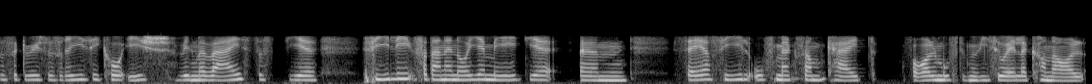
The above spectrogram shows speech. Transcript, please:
es ein gewisses Risiko ist, weil man weiß, dass die viele von diesen neuen Medien ähm, sehr viel Aufmerksamkeit, vor allem auf dem visuellen Kanal,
